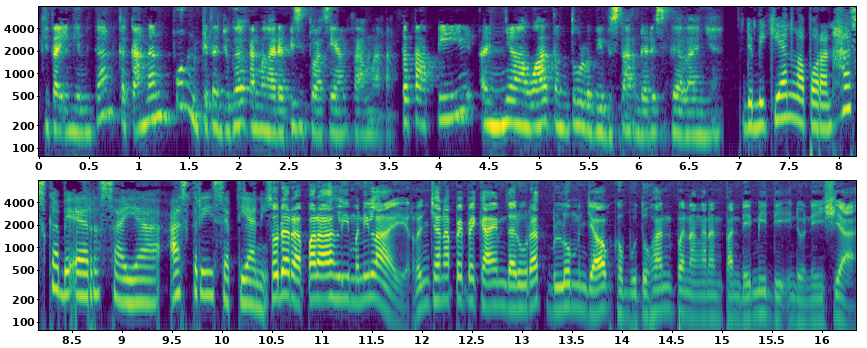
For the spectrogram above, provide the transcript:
kita inginkan, ke kanan pun kita juga akan menghadapi situasi yang sama. Tetapi eh, nyawa tentu lebih besar dari segalanya. Demikian laporan khas KBR, saya Astri Septiani. Saudara, para ahli menilai rencana PPKM darurat belum menjawab kebutuhan penanganan pandemi di Indonesia.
